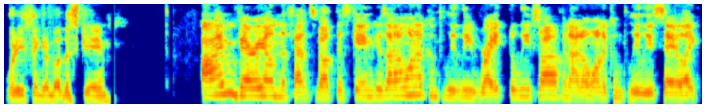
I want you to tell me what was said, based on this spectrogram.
what are you thinking about this game? I'm very on the fence about this game because I don't want to completely write the Leafs off and I don't want to completely say like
